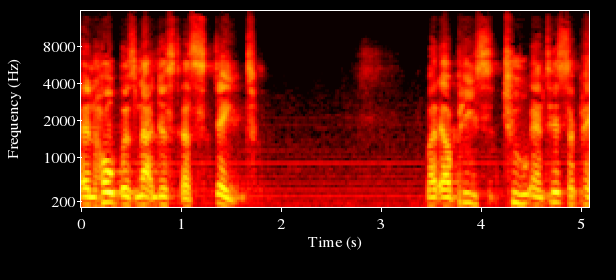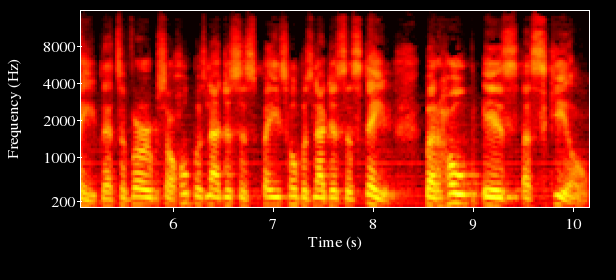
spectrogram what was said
and hope is not just a state, but a piece to anticipate. That's a verb. So hope is not just a space, hope is not just a state, but hope is a skill.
